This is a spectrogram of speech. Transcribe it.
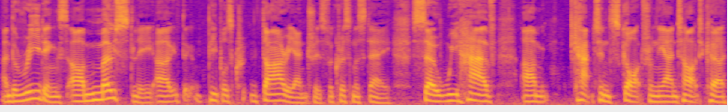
And the readings are mostly uh, people's diary entries for Christmas Day. So we have. Um, Captain Scott from the Antarctica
